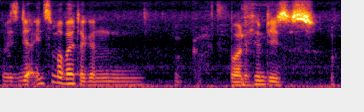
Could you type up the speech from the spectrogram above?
Wir sind ja ein Zimmer weitergegangen. Oh Gott. War nicht in dieses. Oh.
